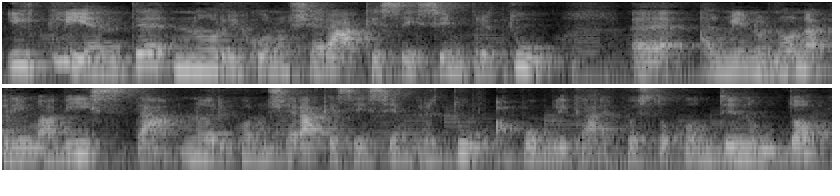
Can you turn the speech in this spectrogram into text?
il cliente non riconoscerà che sei sempre tu, eh, almeno non a prima vista, non riconoscerà che sei sempre tu a pubblicare questo contenuto,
